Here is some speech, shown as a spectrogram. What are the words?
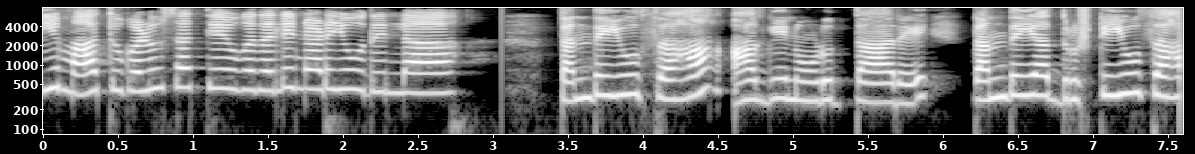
ಈ ಮಾತುಗಳು ಸತ್ಯಯುಗದಲ್ಲಿ ನಡೆಯುವುದಿಲ್ಲ. ತಂದೆಯೂ ಸಹ ಹಾಗೆ ನೋಡುತ್ತಾರೆ. ತಂದೆಯ ದೃಷ್ಟಿಯೂ ಸಹ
